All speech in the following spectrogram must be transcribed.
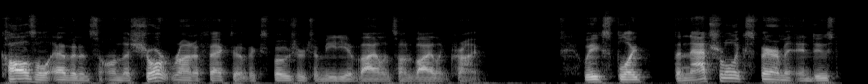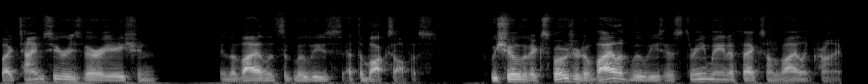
causal evidence on the short run effect of exposure to media violence on violent crime. We exploit the natural experiment induced by time series variation in the violence of movies at the box office. We show that exposure to violent movies has three main effects on violent crime.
